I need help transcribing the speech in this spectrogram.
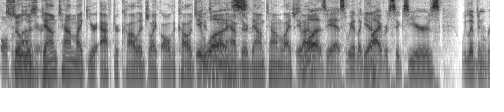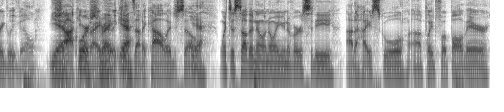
Over so by was there. downtown like your after college, like all the college kids want to have their downtown lifestyle. It was, yeah. So we had like Yeah. five or six years. We lived in Wrigleyville. Yeah, of Shocking, course, right? right? For the kids Yeah. out of college. So Yeah. went to Southern Illinois University out of high school, uh, played football there,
